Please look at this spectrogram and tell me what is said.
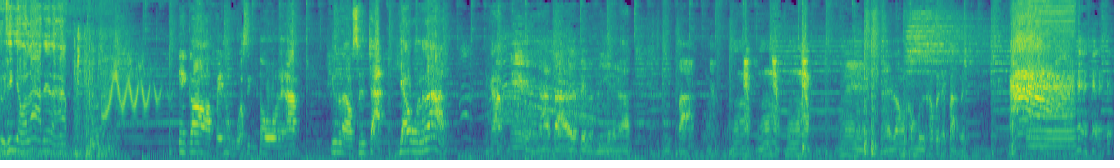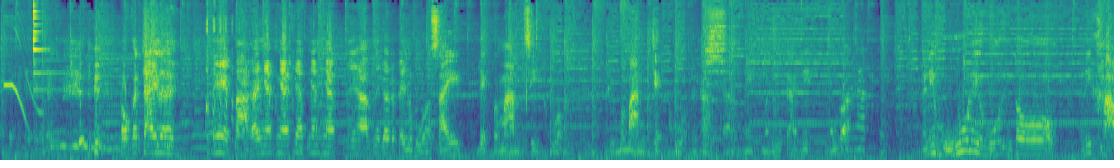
อยู่ที่เยาวราชนี่แหละครับ นี่ก็เป็นหัวสิงโตนะครับ ที่เราซื้อจากเยาวราชนะครับนี่หน้าตาก็จะเป็นแบบนี้นะครับมีปากงับงับงับงับนี่ไหนลองเอามือเข้าไปในปากเลยตกใจเลยนี่ปากก็งับงับงับงับงับนี่ครับนี่ก็จะเป็นหัวไซส์เด็กประมาณ4ขวบถึงประมาณ7ขวบนะครับนี่มาดูใกล้นี่หูก่อนอันนี้หูนี่หูถึงโต อันนี้เขา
